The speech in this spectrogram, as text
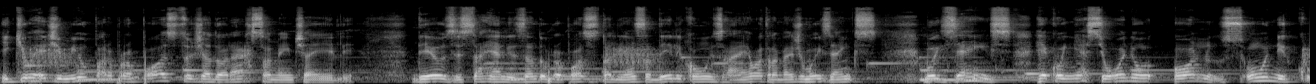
e que o redimiu para o propósito de adorar somente a ele. Deus está realizando o propósito da aliança dele com Israel através de Moisés. Moisés reconhece o ônus único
